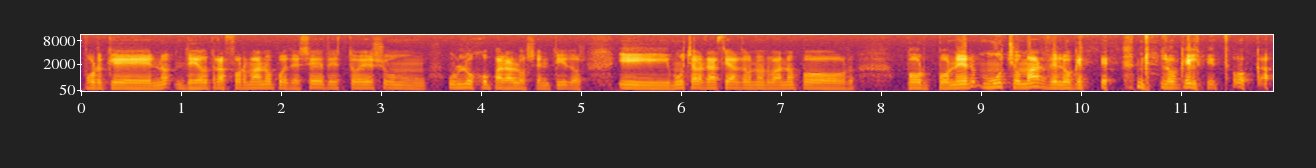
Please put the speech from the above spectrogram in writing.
porque no, de otra forma no puede ser. Esto es un, un, lujo para los sentidos. Y muchas gracias, don Urbano, por, por poner mucho más de lo que de lo que le toca,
